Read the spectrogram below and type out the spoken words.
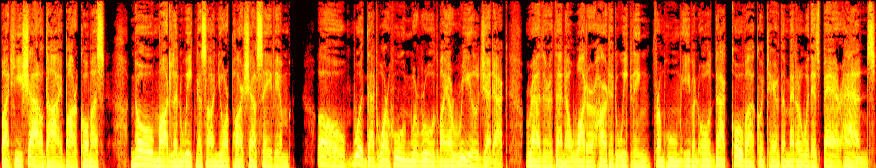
but he shall die, Bar Comas. No maudlin weakness on your part shall save him. Oh, would that Warhoon were ruled by a real Jeddak, rather than a water-hearted weakling from whom even old Dak Kova could tear the metal with his bare hands.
